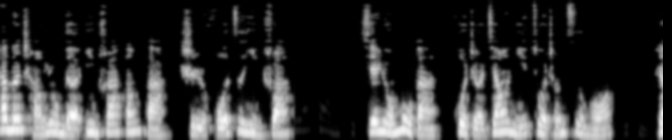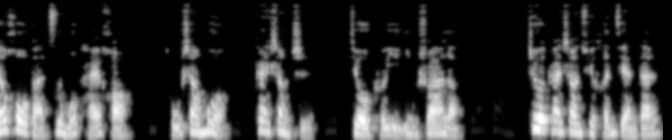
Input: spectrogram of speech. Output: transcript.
他们常用的印刷方法是活字印刷，先用木板或者胶泥做成字模，然后把字模排好，涂上墨，盖上纸，就可以印刷了。这看上去很简单，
